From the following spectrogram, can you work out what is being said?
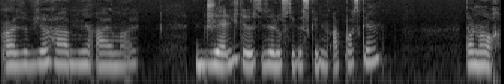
also wir haben hier einmal Jelly, das ist dieser lustige Skin, Aqua Skin. Dann noch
